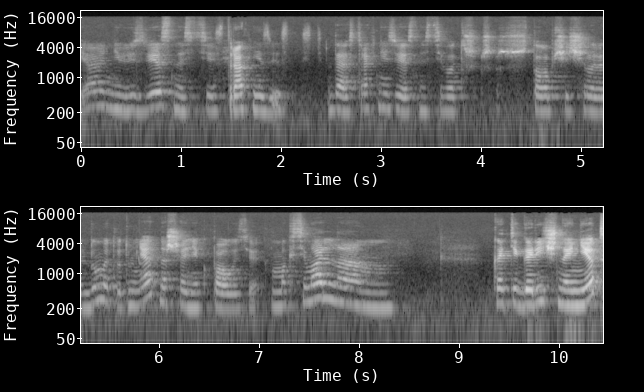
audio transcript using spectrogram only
я неизвестности. Страх неизвестности. Да, страх неизвестности. Вот что вообще человек думает. Вот у меня отношение к паузе максимально категоричное нет,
